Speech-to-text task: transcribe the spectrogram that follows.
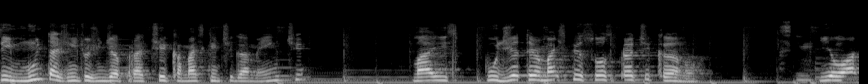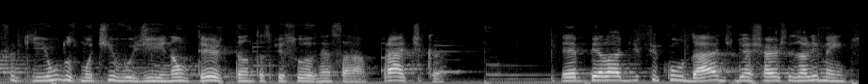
Sim, muita gente hoje em dia pratica mais que antigamente, mas podia ter mais pessoas praticando. Sim, E eu acho que um dos motivos de não ter tantas pessoas nessa prática é pela dificuldade de achar esses alimentos,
